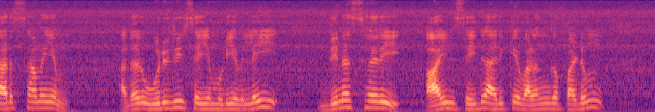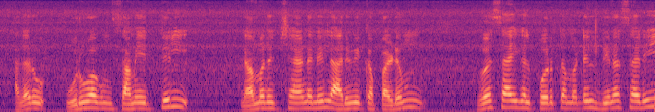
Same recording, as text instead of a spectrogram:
தற்சமயம் அதாவது உறுதி செய்ய முடியவில்லை. தினசரி ஆய்வு செய்து அறிக்கை வழங்கப்படும் அதாவது உருவாகும் சமயத்தில் நமது சேனலில் அறிவிக்கப்படும். விவசாயிகள் பொறுத்தமட்டில் தினசரி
